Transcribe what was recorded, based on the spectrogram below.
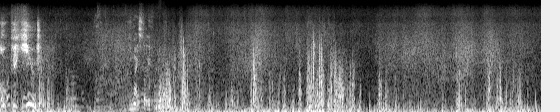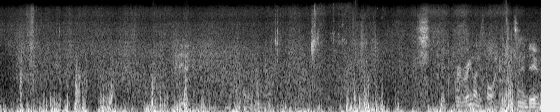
Oh, big, huge. You might still eat it. Maybe they're gonna be out of the window. But we're wriggling this hole underneath. What's I'm gonna do?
